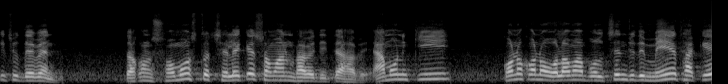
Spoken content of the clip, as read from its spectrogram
কিছু দেবেন তখন সমস্ত ছেলেকে সমানভাবে দিতে হবে। এমন কি কোন কোন ওলামা বলছেন, যদি মেয়ে থাকে,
